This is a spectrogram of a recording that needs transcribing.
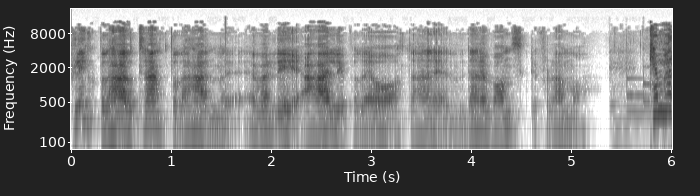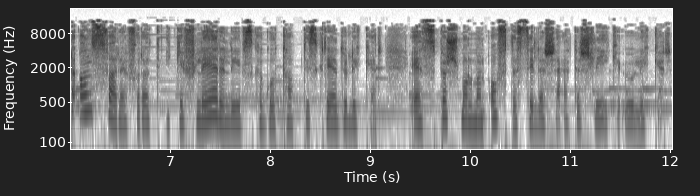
flinke på det her og trent på det her, men er veldig ærlige på det òg, at det her, er, det her er vanskelig for dem òg. Hvem har ansvaret for at ikke flere liv skal gå tapt i skredulykker, er et spørsmål man ofte stiller seg etter slike ulykker.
